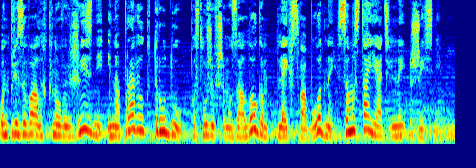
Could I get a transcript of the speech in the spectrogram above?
Он призывал их к новой жизни и направил к труду, послужившему залогом для их свободной, самостоятельной жизни».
